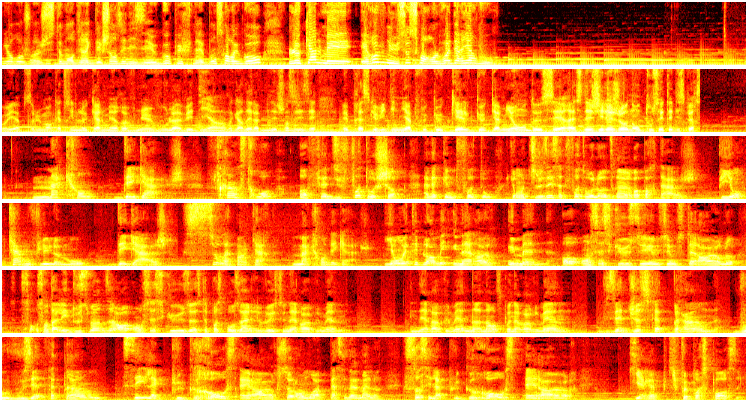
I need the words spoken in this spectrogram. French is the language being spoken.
Il rejoint justement en direct des Champs-Élysées Hugo Puffnet. Bonsoir Hugo. Le calme est, est revenu ce soir, on le voit derrière vous. Oui, absolument, Catherine, le calme est revenu, vous l'avez dit, hein, regardez l'avenue des Champs-Élysées est presque vide, il n'y a plus que quelques camions de CRS, les gilets jaunes ont tous été dispersés. Macron dégage. France 3 a fait du Photoshop avec une photo. Ils ont utilisé cette photo-là durant un reportage, puis ils ont camouflé le mot dégage sur la pancarte Macron dégage. Ils ont été blâmés une erreur humaine. Oh, on s'excuse, c'est une petite erreur là. Sont, allés doucement en disant Oh, on s'excuse, c'était pas supposé arriver, c'est une erreur humaine. Une erreur humaine? Non, non, c'est pas une erreur humaine. Vous êtes juste fait prendre. Vous vous êtes fait prendre. C'est la plus grosse erreur, selon moi, personnellement. Ça, c'est la plus grosse erreur qui ne pas se passer.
